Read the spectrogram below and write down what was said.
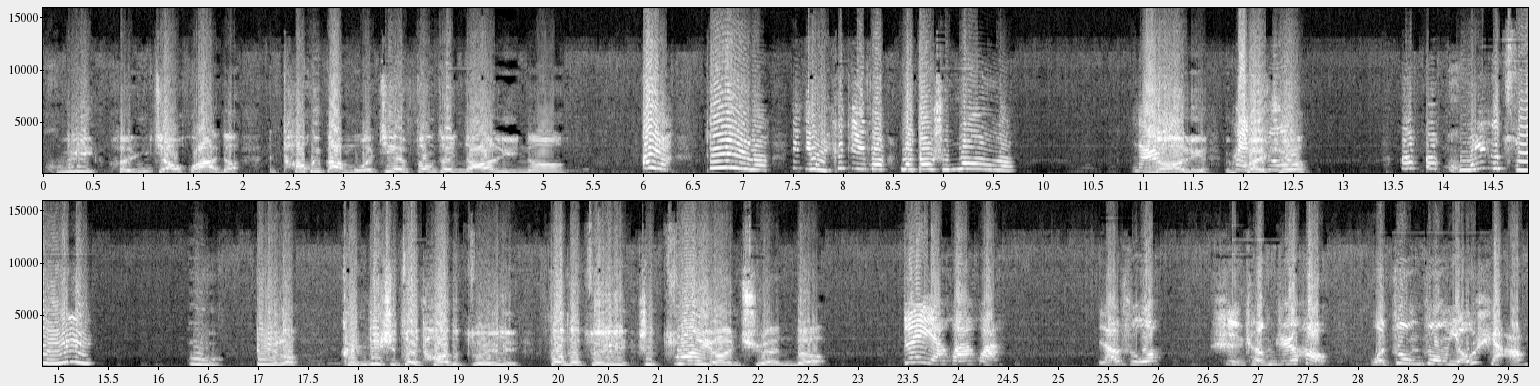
狐狸很狡猾的，它会把魔戒放在哪里呢？哎呀，对了，有一个地方我倒是忘了。哪里？快说！啊啊！狐狸的嘴里。哦，对了，肯定是在它的嘴里，放在嘴里是最安全的。对呀，花花。老鼠，事成之后，我重重有赏。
